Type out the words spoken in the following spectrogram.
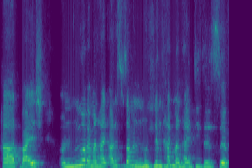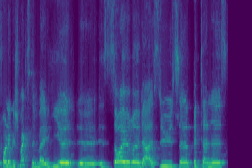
hart, weich. Und nur wenn man halt alles zusammen in den Mund nimmt, hat man halt dieses äh, volle Geschmackssinn, weil hier äh, ist Säure, da ist Süße, Bitternis.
